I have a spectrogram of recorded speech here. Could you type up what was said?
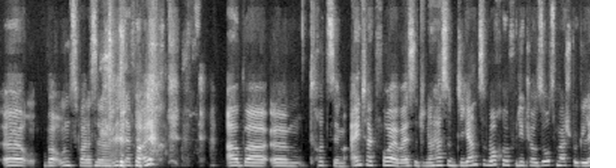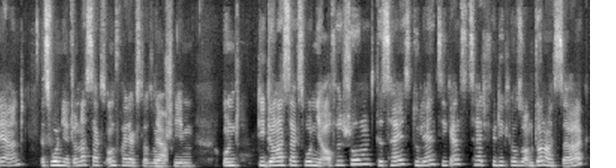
Äh, bei uns war das ja dann nicht der Fall. Aber ähm, trotzdem, einen Tag vorher, weißt du, dann hast du die ganze Woche für die Klausur zum Beispiel gelernt. Es wurden ja Donnerstags- und Freitagsklausuren Ja. geschrieben. Und die Donnerstags wurden ja auch verschoben. Das heißt, du lernst die ganze Zeit für die Klausur am Donnerstag.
